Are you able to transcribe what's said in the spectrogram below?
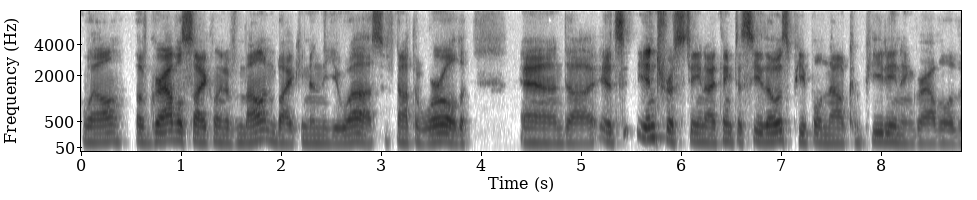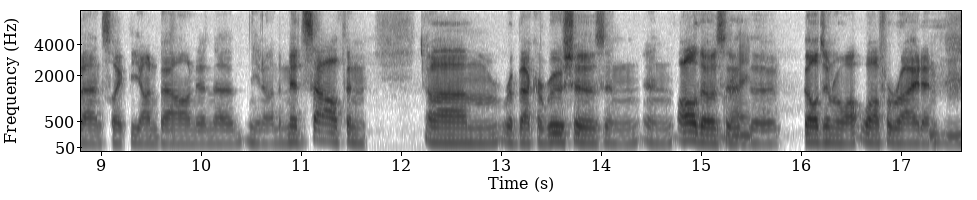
well, of gravel cycling, of mountain biking in the US, if not the world. And uh, it's interesting, I think, to see those people now competing in gravel events like the Unbound and the, you know, the Mid South and um, Rebecca Rusch's and and all those, right. the, Belgian waffle ride. And mm-hmm.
